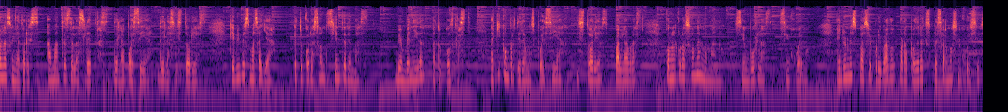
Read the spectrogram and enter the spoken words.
Hola soñadores, amantes de las letras, de la poesía, de las historias, que vives más allá, que tu corazón siente de más. Bienvenida a tu podcast. Aquí compartiremos poesía, historias, palabras, con el corazón en la mano, sin burlas, sin juego, en un espacio privado para poder expresarnos sin juicios.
